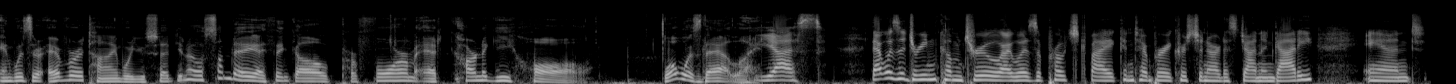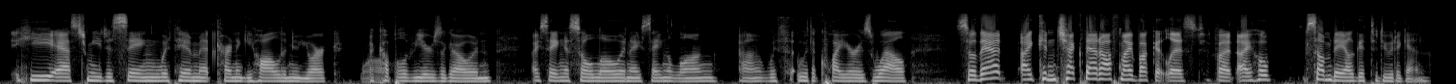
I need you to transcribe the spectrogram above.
and was there ever a time where you said, you know, someday I think I'll perform at Carnegie Hall? What was that like? Yes. That was a dream come true. I was approached by contemporary Christian artist John Angotti, and he asked me to sing with him at Carnegie Hall in New York a couple of years ago. And I sang a solo and I sang along uh, with, with a choir as well. So that I can check that off my bucket list, but I hope someday I'll get to do it again.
